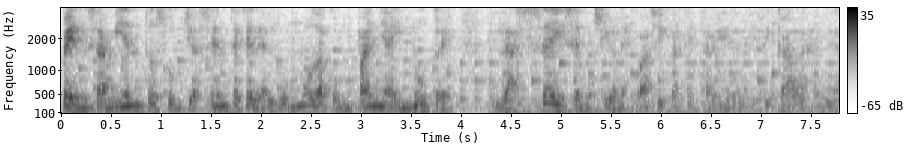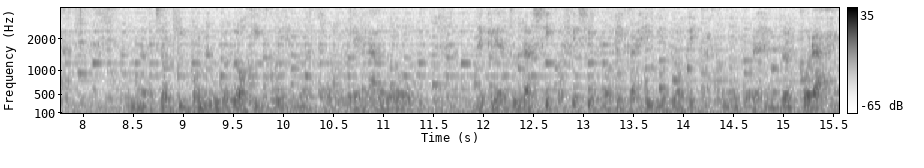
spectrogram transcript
pensamiento subyacente que de algún modo acompaña y nutre las seis emociones básicas que están identificadas en, nuestro equipo neurológico y en nuestro legado de criaturas psicofisiológicas y biológicas, como por ejemplo el coraje,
